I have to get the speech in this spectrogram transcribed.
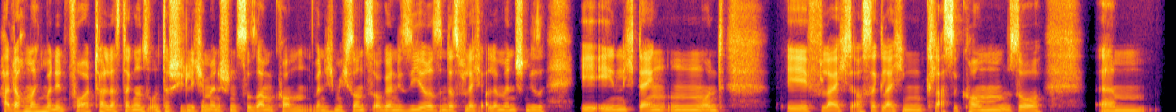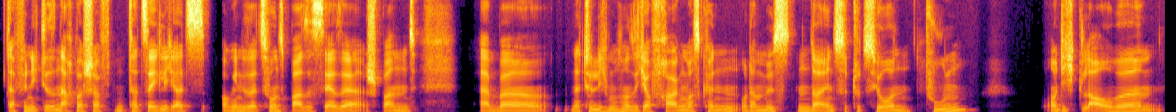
Hat auch manchmal den Vorteil, dass da ganz unterschiedliche Menschen zusammenkommen. Wenn ich mich sonst organisiere, sind das vielleicht alle Menschen, die so eh ähnlich denken und eh vielleicht aus der gleichen Klasse kommen. So, ähm, da finde ich diese Nachbarschaften tatsächlich als Organisationsbasis sehr, sehr spannend. Aber natürlich muss man sich auch fragen, was können oder müssten da Institutionen tun? Und ich glaube,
